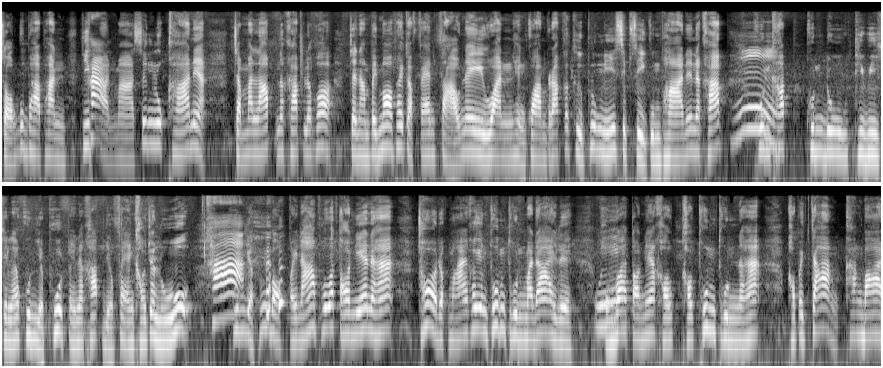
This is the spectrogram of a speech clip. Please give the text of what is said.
12 กุมภาพันธ์ที่ค่ะผ่านมา ซึ่งลูกค้าเนี่ยจะมารับนะครับแล้วก็จะนำไปมอบให้กับแฟนสาวในวันแห่งความรักก็คือพรุ่งนี้ 14 กุมภาเนี่ยนะครับอืมคุณครับ คุณดูทีวีกันแล้วคุณอย่าพูดไปนะครับ เดี๋ยวแฟนเขาจะรู้ค่ะ คุณอย่าเพิ่งบอกไปนะ เพราะว่าตอนนี้นะฮะช่อดอกไม้เขายังทุ่มทุนมาได้เลย อุ๊ยผมว่าตอนนี้เขาเขาทุ่มทุนนะฮะเขาไปจ้างข้างบ้าน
